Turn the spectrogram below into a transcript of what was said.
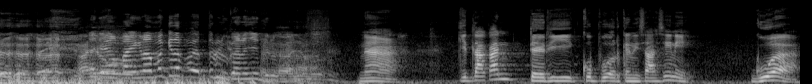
Ada yang paling lama kita dulukan aja dulu kan. Nah, kita kan dari kubu organisasi nih. Gua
